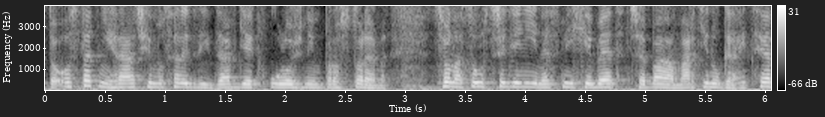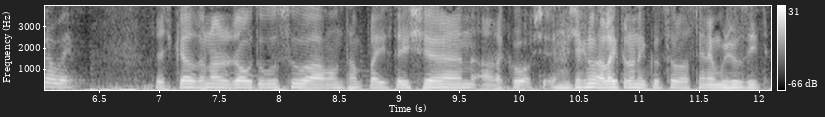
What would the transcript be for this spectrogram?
To ostatní hráči museli vzít zavděk úložným prostorem. Co na soustředění nesmí chybět třeba Martinu Grajciarovi? Teďka zrovna jdu do autobusu a mám tam PlayStation a takovou vše- všechno elektroniku, co vlastně nemůžu vzít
